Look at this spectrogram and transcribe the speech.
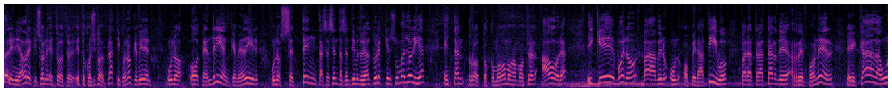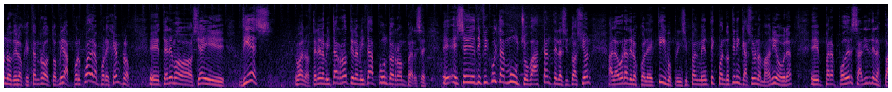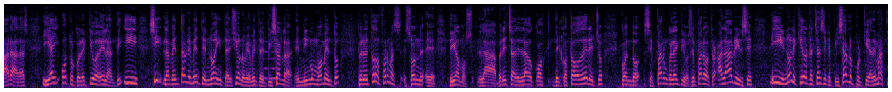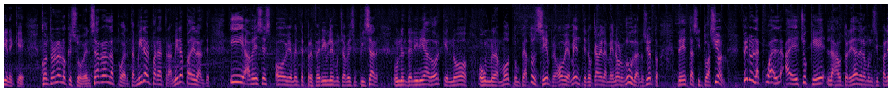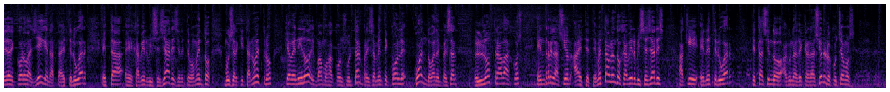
estos delineadores que son estos, cositos de plástico, ¿no? Que miden uno, o tendrían que medir unos 70, 60 centímetros de altura, que en su mayoría están rotos, como vamos a mostrar ahora y que, bueno, va a haber un operativo para tratar de reponer eh, cada uno de los que están rotos. Mira, por cuadra, por ejemplo, eh, tenemos, si hay 10 bueno, tener la mitad rota y la mitad a punto de romperse. Eh, se dificulta mucho, bastante la situación a la hora de los colectivos, principalmente cuando tienen que hacer una maniobra para poder salir de las paradas y hay otro colectivo adelante. Y sí, lamentablemente no hay intención, obviamente, de pisarla en ningún momento, pero de todas formas son, eh, digamos, la brecha del lado del costado derecho, cuando se para un colectivo, se para otro, al abrirse, y no le queda otra chance que pisarlo, porque además tiene que controlar lo que suben, cerrar las puertas, mirar para atrás, mirar para adelante, y a veces, obviamente, preferible muchas veces pisar un delineador que no, o una moto, un peatón, siempre, obviamente, no cabe la menor duda, ¿no es cierto?, de esta situación, pero la cual ha hecho que las autoridades de la Municipalidad de Córdoba lleguen hasta este lugar, Está eh, Javier Vicellares en este momento muy cerquita nuestro, que ha venido y vamos a consultar precisamente cuándo van a empezar los trabajos en relación a este tema. Está hablando Javier Vicellares aquí en este lugar, que está haciendo algunas declaraciones, lo escuchamos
